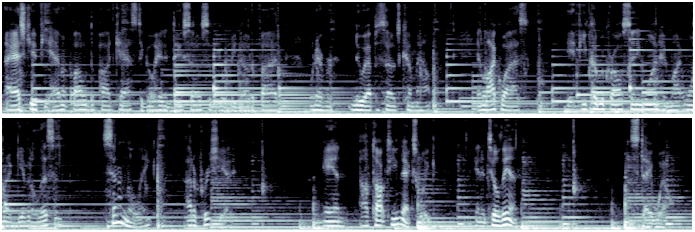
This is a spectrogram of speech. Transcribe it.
I ask you if you haven't followed the podcast to go ahead and do so so that you'll be notified whenever new episodes come out. And likewise, if you come across anyone who might want to give it a listen, send them the link. I'd appreciate it. And I'll talk to you next week. And until then, stay well.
